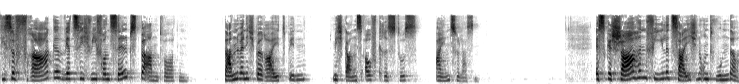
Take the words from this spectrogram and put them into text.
diese Frage wird sich wie von selbst beantworten, dann, wenn ich bereit bin, mich ganz auf Christus einzulassen. Es geschahen viele Zeichen und Wunder,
